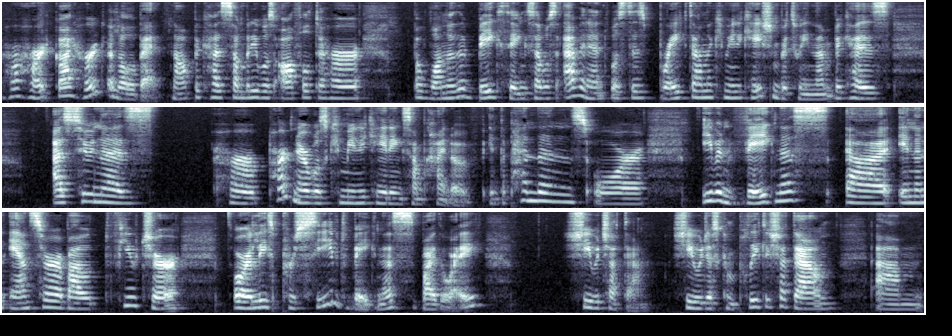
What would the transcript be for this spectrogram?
her heart got hurt a little bit, not because somebody was awful to her, but one of the big things that was evident was this breakdown in communication between them. Because as soon as her partner was communicating some kind of independence or even vagueness uh, in an answer about future, or at least perceived vagueness, by the way, she would shut down. She would just completely shut down, um,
